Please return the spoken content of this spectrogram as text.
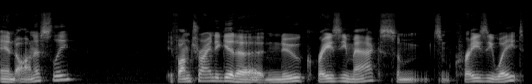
And honestly, if I'm trying to get a new crazy max, some some crazy weight,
